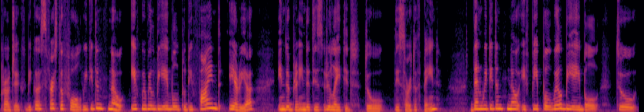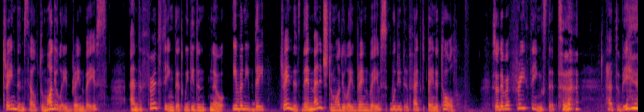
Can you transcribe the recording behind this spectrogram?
project because first of all we didn't know if we will be able to define area in the brain that is related to this sort of pain. Then we didn't know if people will be able to train themselves to modulate brain waves. And the third thing that we didn't know, even if they trained this, they managed to modulate brain waves, would it affect pain at all? So there were three things that uh, had to be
